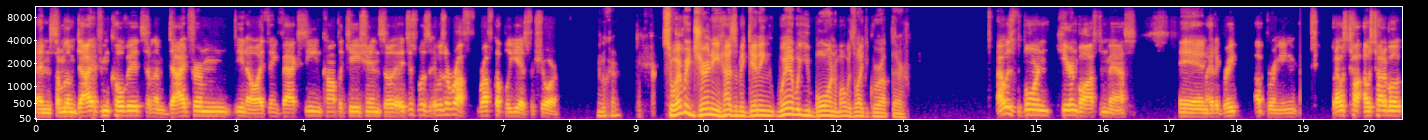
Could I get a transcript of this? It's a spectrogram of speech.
and some of them died from covid some of them died from you know i think vaccine complications so it just was it was a rough rough couple of years for sure Okay. So, every journey has a beginning. Where were you born and what was it like to grow up there? i was born here in boston mass and I had a great upbringing but i was taught i was taught about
